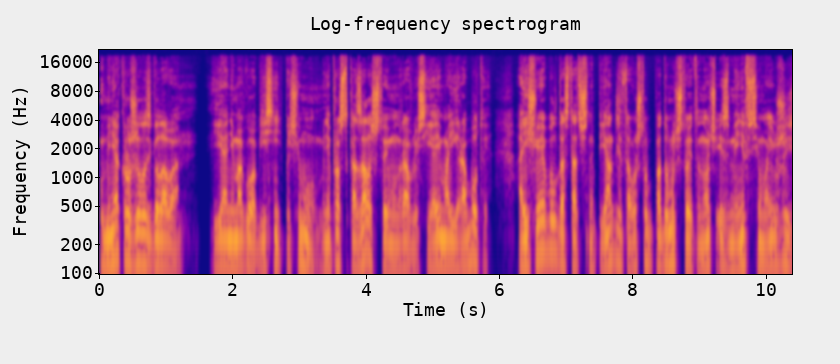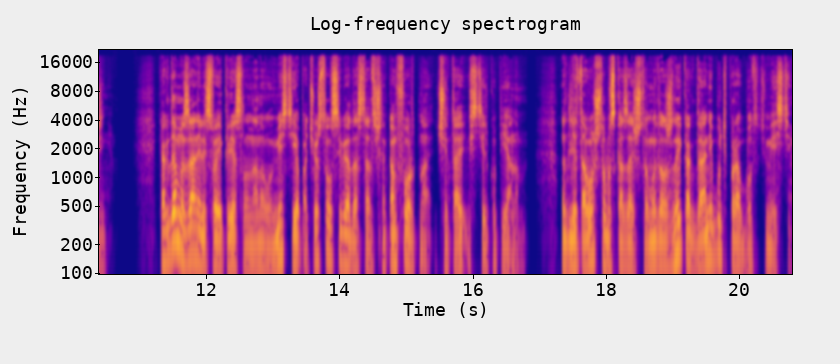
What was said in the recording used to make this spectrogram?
У меня кружилась голова. Я не могу объяснить, почему. Мне просто казалось, что ему нравлюсь я и мои работы. А еще я был достаточно пьян для того, чтобы подумать, что эта ночь изменит всю мою жизнь. Когда мы заняли свои кресла на новом месте, я почувствовал себя достаточно комфортно, читай в стельку пьяным, для того, чтобы сказать, что мы должны когда-нибудь поработать вместе.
